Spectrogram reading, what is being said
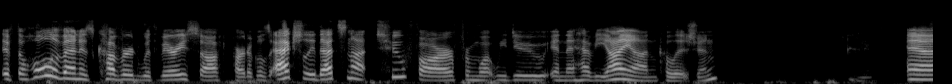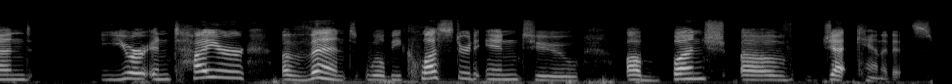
if the whole event is covered with very soft particles, actually that's not too far from what we do in the heavy ion collision. Mm-hmm. And your entire event will be clustered into a bunch of jet candidates.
